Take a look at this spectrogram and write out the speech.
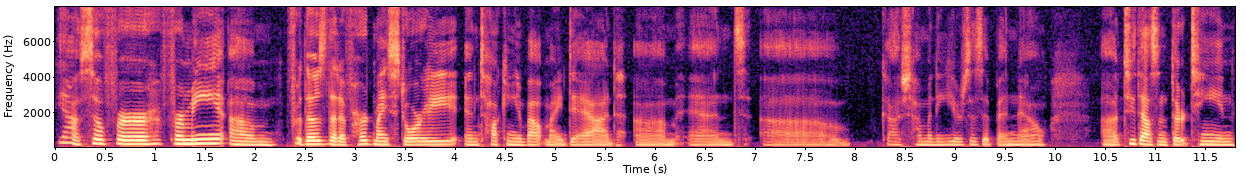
Yeah. So for for me, um, for those that have heard my story and talking about my dad, um, and uh, gosh, how many years has it been now? Uh, 2013,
